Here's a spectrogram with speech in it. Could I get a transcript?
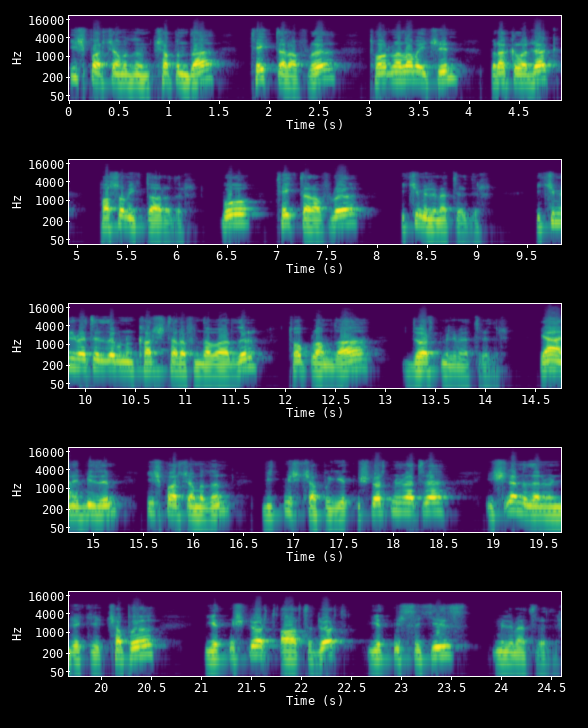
iç parçamızın çapında tek taraflı tornalama için bırakılacak paso miktarıdır. Bu tek taraflı 2 milimetredir. 2 milimetre de bunun karşı tarafında vardır. Toplamda 4 milimetredir. Yani bizim iş parçamızın bitmiş çapı 74 milimetre, işlemeden önceki çapı 74 artı 4 78 milimetredir.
